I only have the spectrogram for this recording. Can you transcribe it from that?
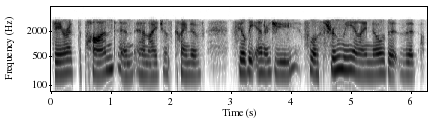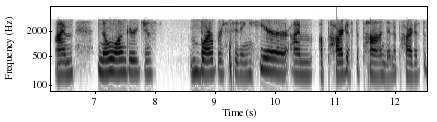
stare at the pond and and i just kind of feel the energy flow through me and i know that that i'm no longer just Barbara sitting here, I'm a part of the pond and a part of the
